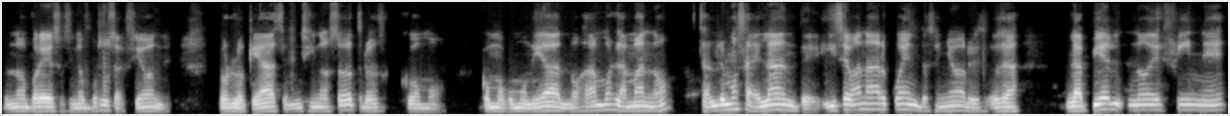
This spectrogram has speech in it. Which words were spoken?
no por eso, sino por sus acciones, por lo que hacen. Si nosotros como, como comunidad nos damos la mano, saldremos adelante y se van a dar cuenta, señores. O sea, la piel no define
